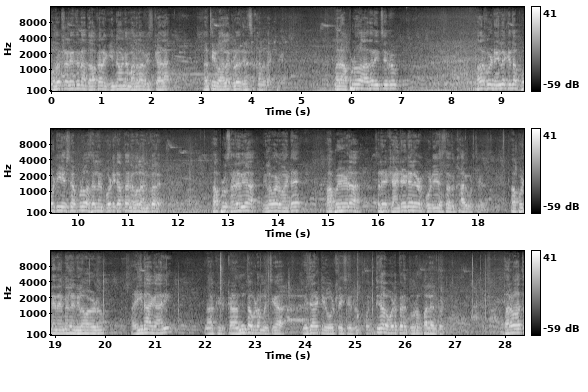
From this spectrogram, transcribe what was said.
మొదట్లోనైతే నా దవాఖాన గిన్నె ఉండే మండల ఆఫీస్ కాడ ప్రతి వాళ్ళకు కూడా తెలుసు కన్న డాక్టర్గా మరి అప్పుడు ఆదరించారు. పదకొండు ఏళ్ళ కింద పోటీ చేసినప్పుడు అసలు నేను పోటీకి వస్తాను ఎవరు అనుకోలేదు అప్పుడు సడన్గా నిలబడమంటే అప్పుడు ఈవిడ సరే క్యాండిడేటే లేడు పోటీ చేస్తాను కారు గుర్తు అప్పుడు నేను ఎమ్మెల్యే నిలబడడు అయినా కానీ నాకు ఇక్కడ అంతా కూడా మంచిగా మెజారిటీ ఓట్లు వేసిండ్రు కొద్దిగా ఓడిపోయిన దూరం పల్లెలతో తర్వాత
